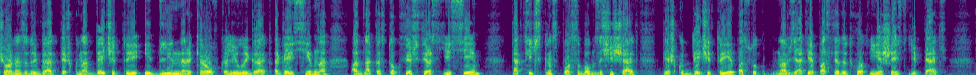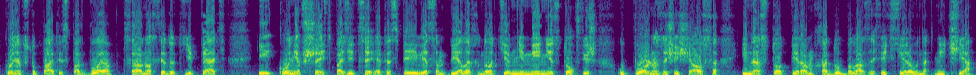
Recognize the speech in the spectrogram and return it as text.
черные задвигают пешку на d4, и длинная рокировка Лила играет агрессивно, однако стокферзь ферзь e7 тактическим способом защищает пешку d4, поскольку на взятие последует ход e6, e5, конь отступает из-под боя, все равно следует e5, и конь f6. Позиция эта с перевесом белых, но тем не менее стокфиш упорно защищался, и на 101 ходу была зафиксирована ничья.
